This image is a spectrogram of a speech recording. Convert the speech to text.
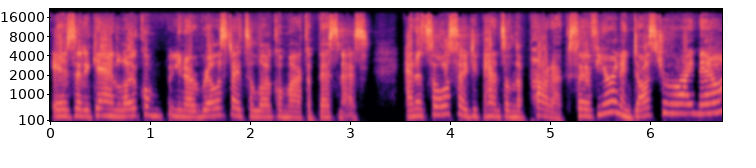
is that again, local, you know, real estate's a local market business and it's also depends on the product. So if you're an industrial right now,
